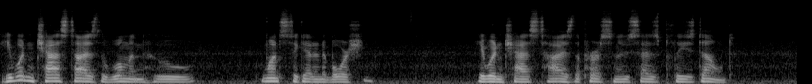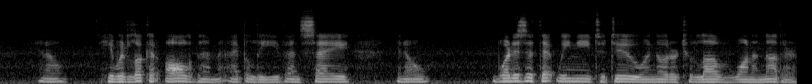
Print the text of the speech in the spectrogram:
He wouldn't chastise the woman who wants to get an abortion. He wouldn't chastise the person who says, please don't. You know, he would look at all of them, I believe, and say, you know, what is it that we need to do in order to love one another?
